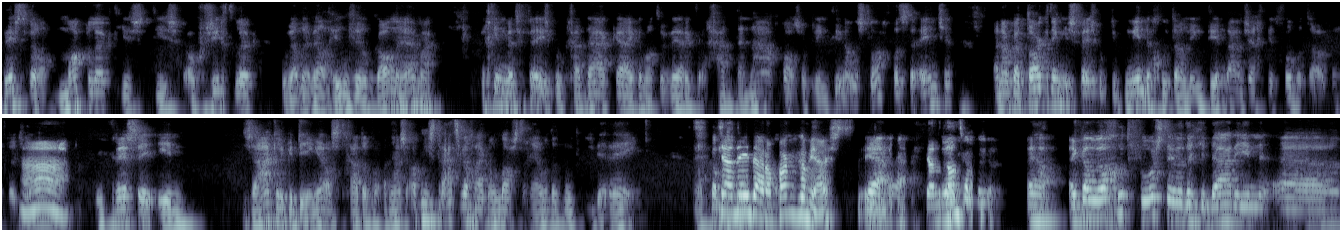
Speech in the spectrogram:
best wel makkelijk, die is, die is overzichtelijk, hoewel er wel heel veel kan, hè, maar begin met Facebook, ga daar kijken wat er werkt en ga daarna pas op LinkedIn aan de slag, dat is er eentje. En ook qua targeting is Facebook natuurlijk minder goed dan LinkedIn, daarom zeg ik dit voorbeeld ook, omdat je Ah, interesse in zakelijke dingen, als het gaat over, nou is administratie wel gelijk al lastig, hè, want dat moet iedereen. Ja, nee, daarom pak ik hem juist. ja, ja. Ik kan ik me, ja, ik kan me wel goed voorstellen dat je daarin. eh,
